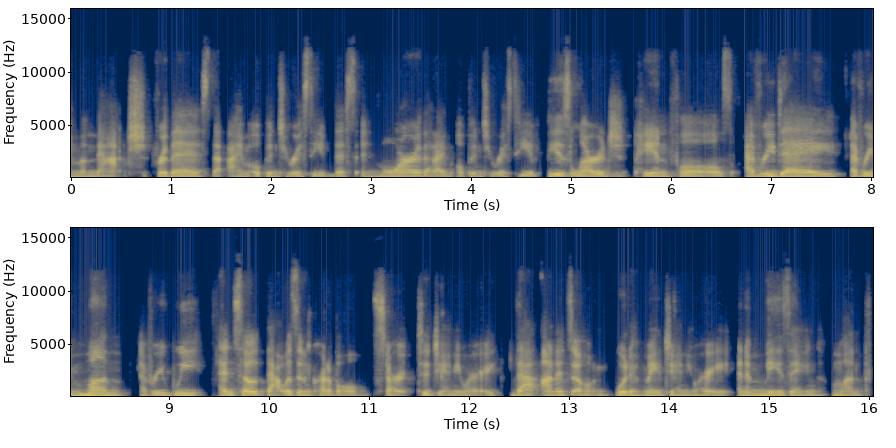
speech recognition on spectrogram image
I'm a match for this, that I'm open to receive this and more, that I'm open to receive these large pay every day, every month, every week. And so that was an incredible start to January. That on its own would have made January an amazing month.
